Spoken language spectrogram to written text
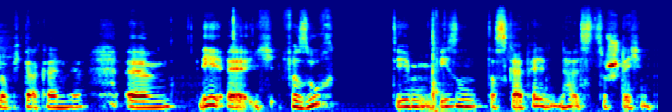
Glaube ich, gar keinen mehr. Ähm, nee, äh, ich versuche dem Wesen das Skalpell in den Hals zu stechen.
